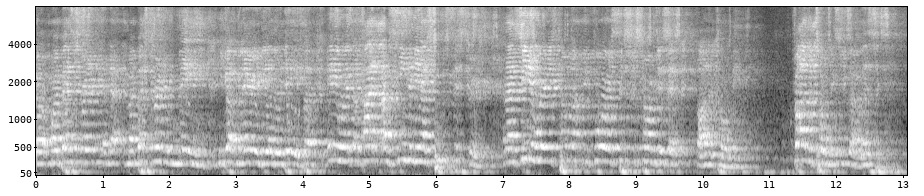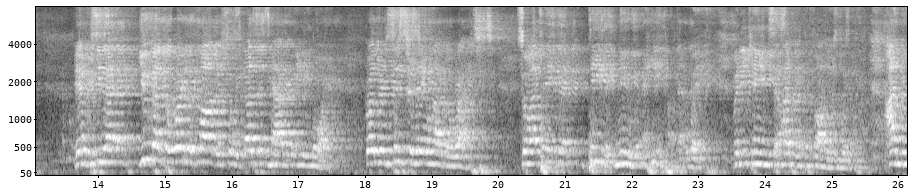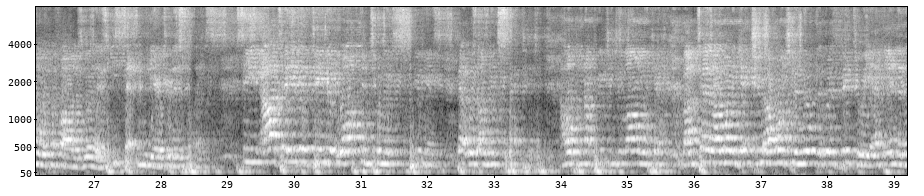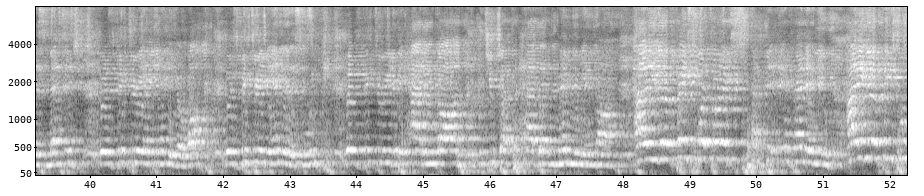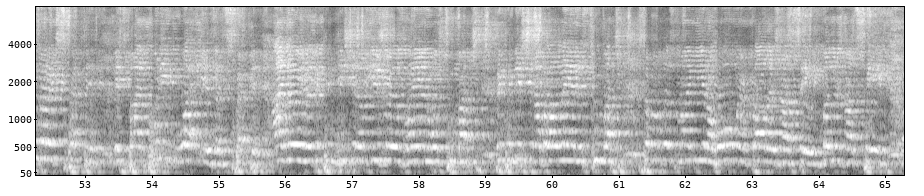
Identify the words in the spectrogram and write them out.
Uh, my best friend, uh, my best friend in Maine, he got married the other day. But anyways, I've had, I've seen him. He has two sisters, and I've seen it where he's come up before his sisters come to says, "Father told me." Father told me, so you gotta listen. You ever see that? You got the word of the Father, so it doesn't matter anymore. Brother and sister, they don't have no rights. So I tell you that David knew, and he didn't come that way. But he came and said, I've got the Father's will. I know what the Father's will is. He sent me here to this place. See, I'll tell you that David walked into an experience that was unexpected. I hope I'm not preaching too long you, but I'm telling you, I want to get you, I want you to know that there's victory at the end of this message. There's victory at the end of your walk. There's victory at the end of this week. There's victory to be had in God, but you've got to have that memory in God. How are you going to face what's unexpected in front of you? How are you going to face what's unexpected? It's by putting what is expected. I know that the condition of Israel's land was much. The condition of our land is too much. Some of us might be in a hole where father's not saved, mother's not saved,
